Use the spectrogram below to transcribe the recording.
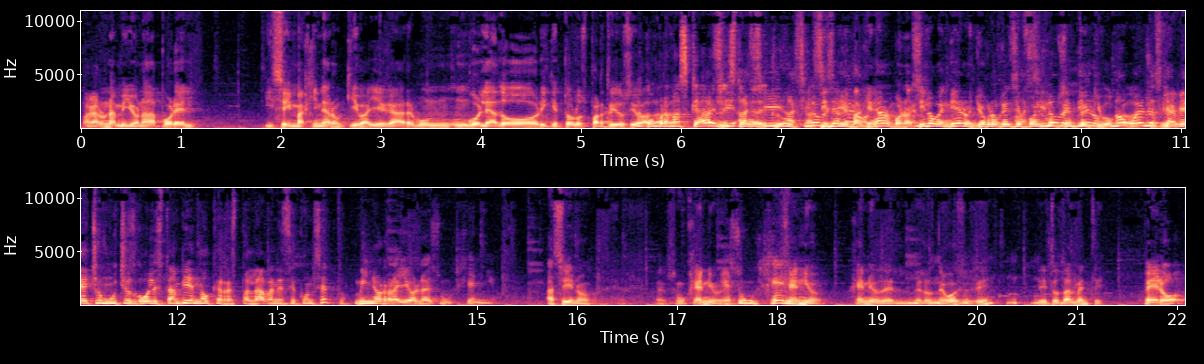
pagaron una millonada por él y se imaginaron que iba a llegar un, un goleador y que todos los partidos iba La a compra dar. más cara en la historia del club. así Así, se lo imaginaron. Bueno, así lo vendieron. Yo creo que ese fue el lo concepto vendieron. equivocado. No, bueno, es que había hecho muchos goles también, ¿no? Que respaldaban ese concepto. Mino Rayola es un genio. Ah, sí, no. Es un genio. Es un genio. Genio, genio del- de los negocios, sí. Sí, totalmente. Pero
